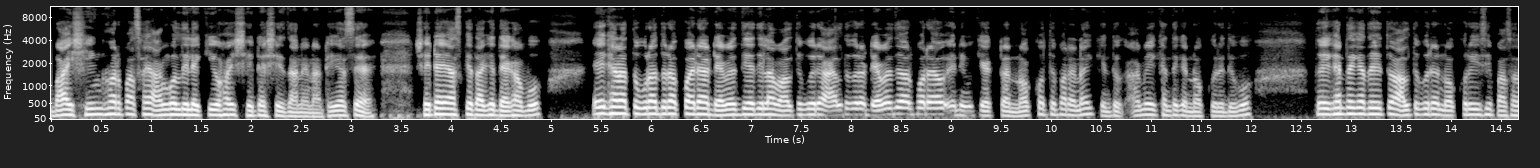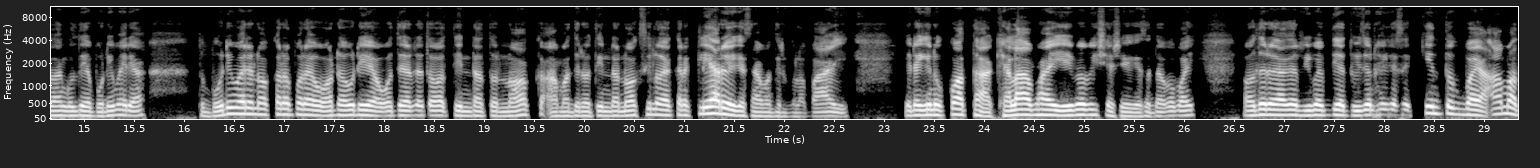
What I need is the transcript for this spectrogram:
ভাই সিংহর পাছায় আঙ্গুল দিলে কি হয় সেটা সে জানে না। ঠিক আছে? সেটাই আজকে তাকে দেখাবো। এইখানে তো উড়াধুরা কয়টা ড্যামেজ দিয়ে দিলাম আলতু করে, আলতু করে ড্যামেজ দেওয়ার পরেও এনিমিকে একটা নক করতে পারে নাই। কিন্তু আমি এখান থেকে নক করে দিব। তো এখান থেকে যেহেতু আলতু করে নক করে দিয়েছি পাছার আঙ্গুল দিয়ে বডি মাইরা। তো বডি মারে নক করার পরে ওটাউটি ওদের তো তিনটা তো নক, আমাদেরও ৩ টা নক ছিল। একেবারে ক্লিয়ার হয়ে গেছে আমাদেরগুলা ভাই। এটা কিন্তু কথা। খেলা ভাই এভাবেই শেষ হয়ে গেছে। দেখো ভাই ওদের আগে রিভাইভ দিয়ে ২ জন হয়ে গেছে। কিন্তু ভাই, আমার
